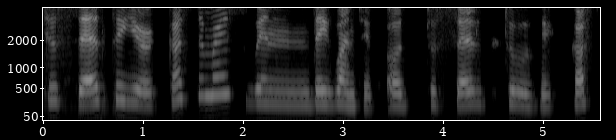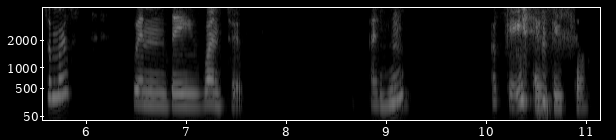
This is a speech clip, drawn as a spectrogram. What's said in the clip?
to sell to your customers when they want it, or to sell to the customers when they want it. I Mhm. think. Okay. I think so.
